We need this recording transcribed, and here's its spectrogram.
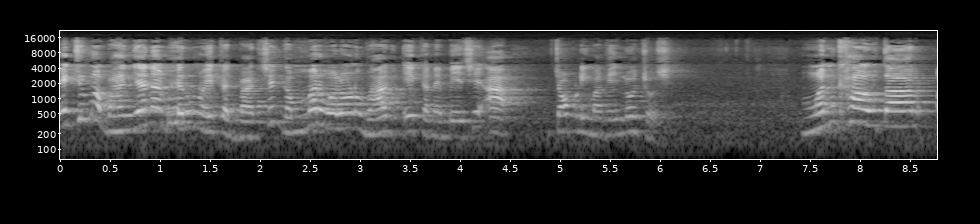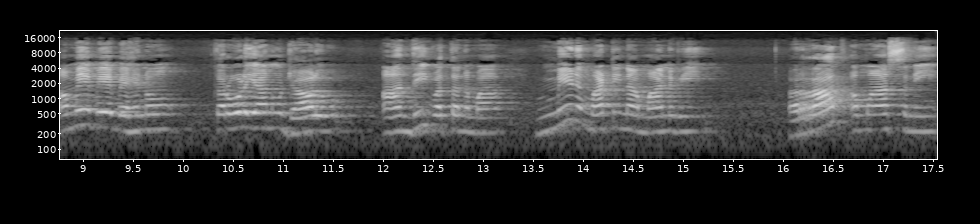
એકચ્યુઅલમાં ભાંગ્યાના ભેરુનો એક જ ભાગ છે. ગમ્મર વલોણું ભાગ એક અને બે છે. આ ચોપડીમાં કંઈ લોચો છે. મનખા અવતાર, અમે બે બહેનો, કરોળિયાનું ઝાડું, આંધી વતનમાં, મીણ માટીના માનવી, રાત અમાસની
